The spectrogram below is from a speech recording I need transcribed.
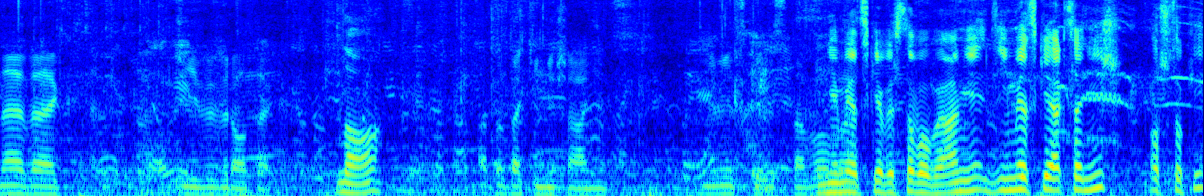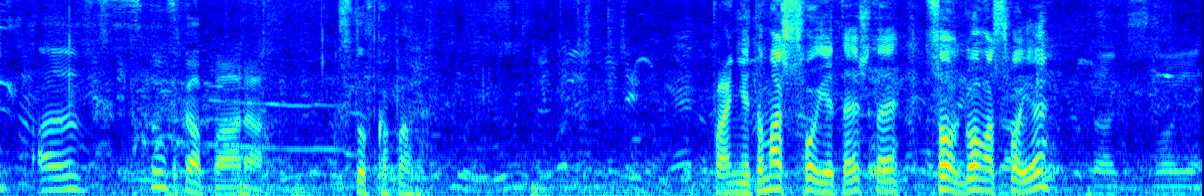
newek i wywrotek. No, A to taki mieszaniec. Niemieckie wystawowe. niemieckie wystawowe. A nie, niemieckie jak cenisz od sztuki? A stówka para. Stówka para. Fajnie, to masz swoje też, te sorgo masz swoje? Tak, swoje.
